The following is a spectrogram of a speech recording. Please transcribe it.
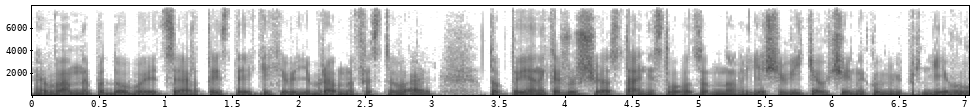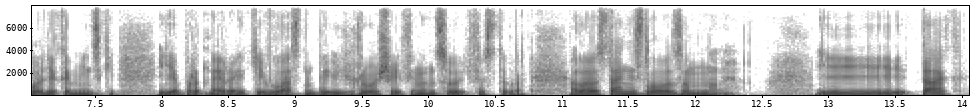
вам не подобаються артисти, яких я відібрав на фестиваль. Тобто я не кажу, що останнє слово за мною. Є ще Вітя Овчинник, є Володя Камінський, є партнери, які власне дають гроші і фінансують фестиваль. Але останнє слово за мною. І так.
